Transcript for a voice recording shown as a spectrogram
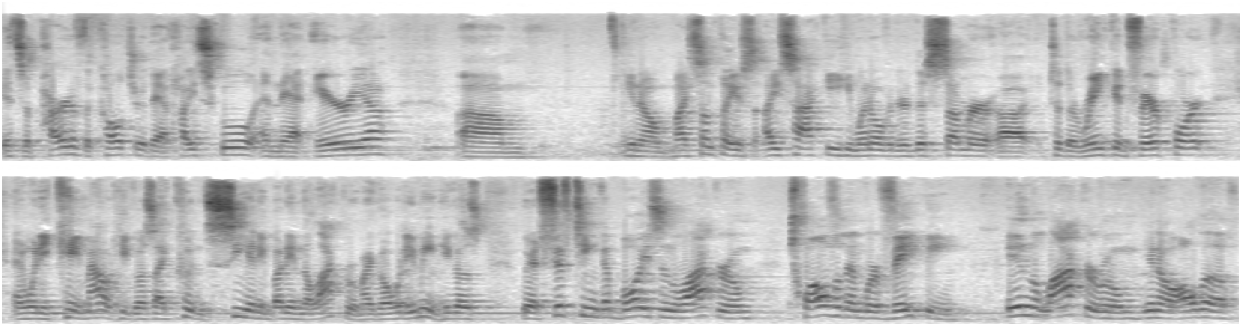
It's a part of the culture of that high school and that area. Um, you know, my son plays ice hockey. He went over there this summer uh, to the rink in Fairport, and when he came out, he goes, I couldn't see anybody in the locker room. I go, what do you mean? He goes, we had 15 boys in the locker room, 12 of them were vaping in the locker room, you know, all the,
